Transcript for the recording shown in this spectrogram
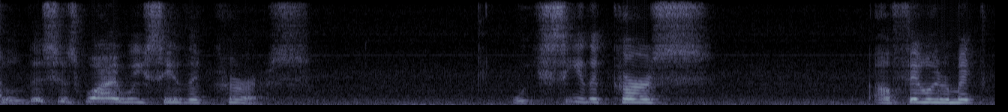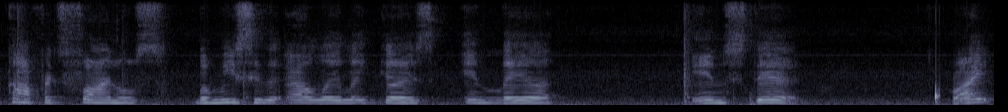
So this is why we see the curse. We see the curse of failing to make the conference finals when we see the LA Lakers in there instead. Right?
